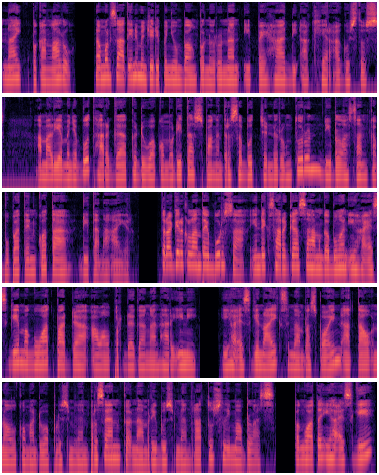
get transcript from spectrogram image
naik pekan lalu. Namun saat ini menjadi penyumbang penurunan IPH di akhir Agustus. Amalia menyebut harga kedua komoditas pangan tersebut cenderung turun di belasan kabupaten kota di tanah air. Terakhir ke lantai bursa, indeks harga saham gabungan IHSG menguat pada awal perdagangan hari ini. IHSG naik 19 poin atau 0,29 persen ke 6.915. Penguatan IHSG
